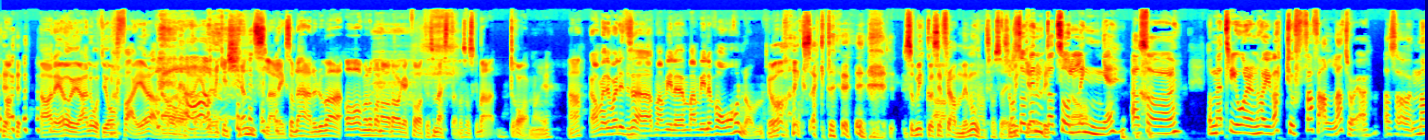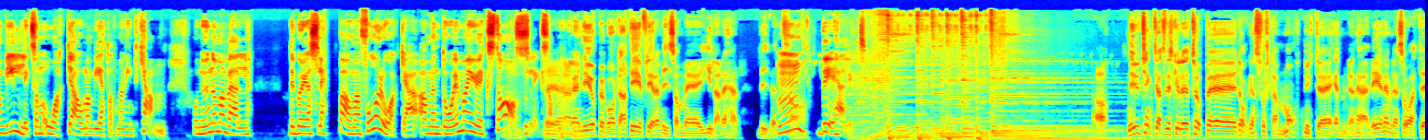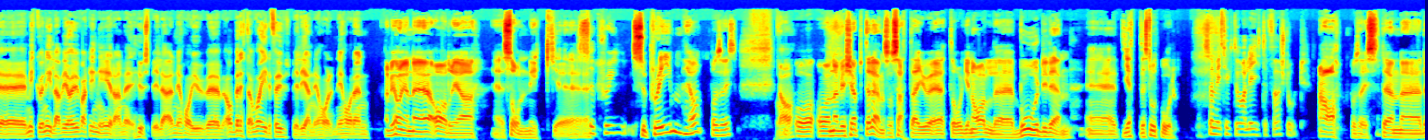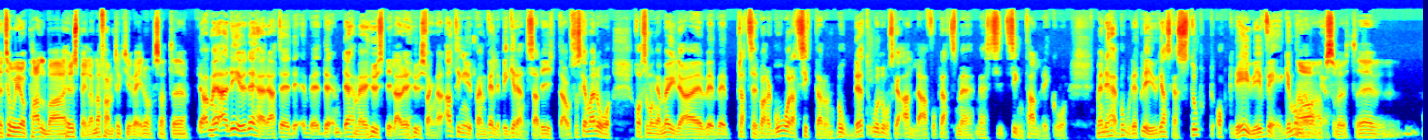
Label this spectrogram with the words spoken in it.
ja, ja, ni hör ju. Han låter ju on fire alltså. Ja, vilken känsla liksom. Det här du bara, åh, man har bara några dagar kvar till semestern och så ska bara dra man ju. Ja, Ja, men det var lite så här att man ville, man ville vara honom. Ja, exakt. så mycket att se fram emot. Ja, så Och så mycket energi. väntat så länge. Alltså, de här tre åren har ju varit tuffa för alla tror jag. Alltså, man vill liksom åka och man vet att man inte kan. Och nu när man väl det börjar släppa och man får åka, ja men då är man ju i extas liksom. Det Men det är uppenbart att det är fler än vi som eh, gillar det här livet. Mm, Ja. det är härligt. Nu tänkte jag att vi skulle ta upp eh, dagens första matnyttiga ämnen här. Det är nämligen så att eh, Micke och Nilla, vi har ju varit inne i eran eh, husbil här. Ni har ju, eh, ja, berätta, vad är det för husbil igen ni har? Ni har en, Vi har ju en eh, Adria eh, Sonic eh, Supreme. Supreme, ja precis. ja, Och, och när vi köpte den så satt där ju ett originalbord i den. Eh, ett jättestort bord. Som vi tyckte var lite för stort. Ja, precis. Den, eh, det tog ju upp halva husbilen där fram tyckte ju vi då. Så att, eh, ja, men eh, det är ju det här att det, det, det här med husbilar, husvagnar, allting är ju på en väldigt begränsad yta och så ska man då ha så många möjliga platser det bara går att sitta runt bordet och då ska alla få plats med, med si- sin tallrik. Och, men det här bordet blir ju ganska stort och det är ju i vägen många ja, gånger. absolut.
